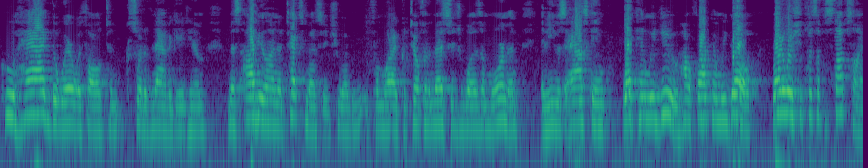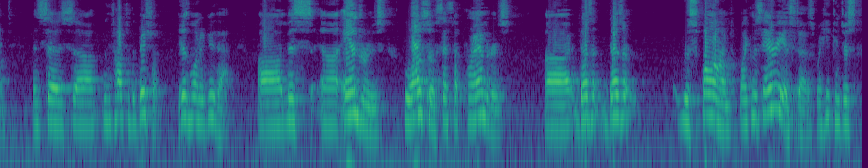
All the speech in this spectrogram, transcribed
who had the wherewithal to sort of navigate him, Miss Avila in a text message, who I, from what I could tell from the message was a Mormon, and he was asking, what can we do? How far can we go? Right away, she puts up a stop sign and says, uh, we can talk to the bishop. He doesn't want to do that. Uh, Miss uh, Andrews, who also sets up parameters, uh, doesn't, doesn't respond like Miss Arias does, where he can just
